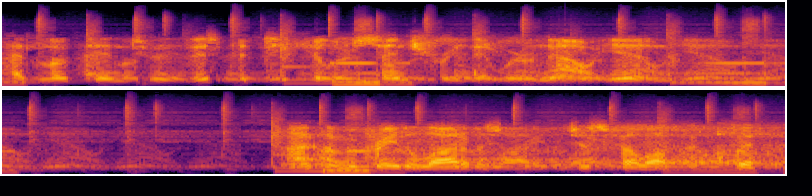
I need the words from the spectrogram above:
had looked into this particular century that we're now in. I'm afraid a lot of us just fell off a cliff.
